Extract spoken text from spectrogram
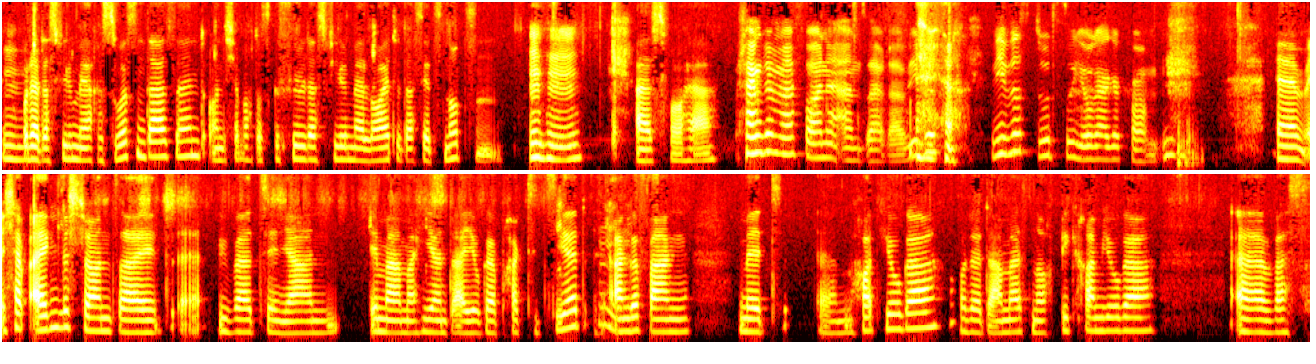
mhm. oder dass viel mehr Ressourcen da sind. Und ich habe auch das Gefühl, dass viel mehr Leute das jetzt nutzen mhm. als vorher. Fangen wir mal vorne an, Sarah. Wie bist, ja. wie bist du zu Yoga gekommen? Ähm, ich habe eigentlich schon seit äh, über zehn Jahren immer mal hier und da Yoga praktiziert. Mhm. Angefangen mit ähm, Hot Yoga oder damals noch Bikram Yoga, äh, was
